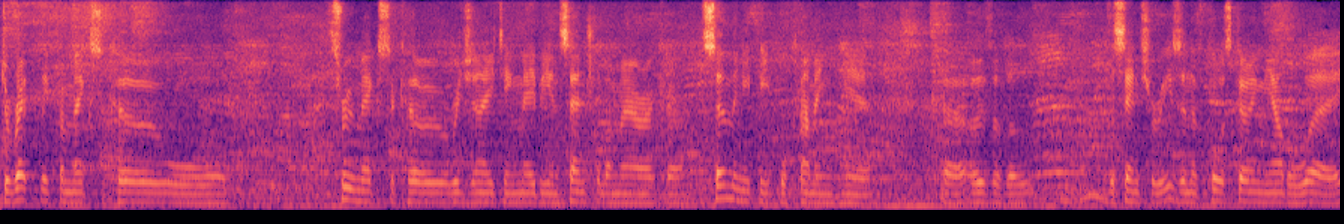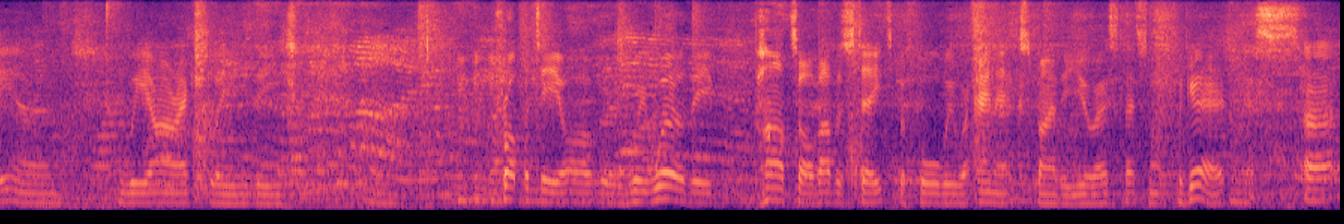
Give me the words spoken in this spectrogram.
directly from Mexico or through Mexico, originating maybe in Central America. So many people coming here uh, over the, the centuries, and of course going the other way. Um, we are actually the uh, property of, we were the parts of other states before we were annexed by the US, let's not forget. Yes. Uh,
